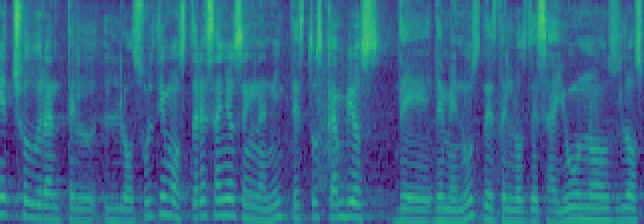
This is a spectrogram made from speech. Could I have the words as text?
he hecho durante el- los últimos tres años en Nanit, estos cambios de, de menús, desde los desayunos, los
